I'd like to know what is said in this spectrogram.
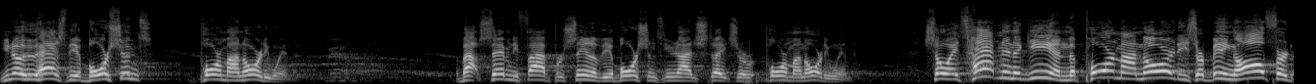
You know who has the abortions? Poor minority women. About 75% of the abortions in the United States are poor minority women. So it's happening again. The poor minorities are being offered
